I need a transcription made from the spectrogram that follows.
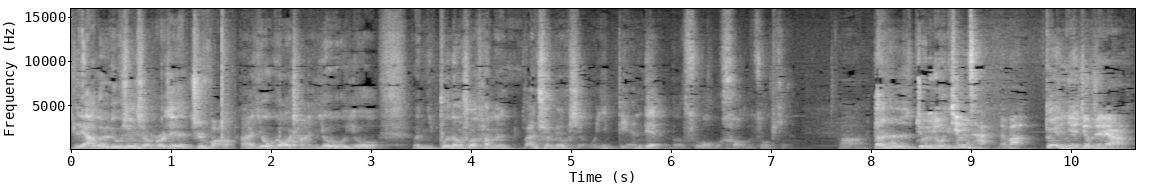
两个流行小说界之王啊，又高产又又，呃你不能说他们完全没有写过一点点的所有好的作品啊，但是就有精彩的吧，对你也就这样了。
